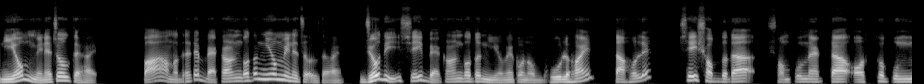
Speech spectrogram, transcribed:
নিয়ম মেনে চলতে হয়। বা আমাদের ব্যাকরণগত নিয়ম মেনে চলতে হয়। যদি সেই ব্যাকরণগত নিয়মে কোনো ভুল হয়, তাহলে সেই শব্দটা সম্পূর্ণ একটা অর্থপূর্ণ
